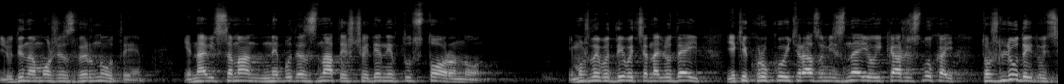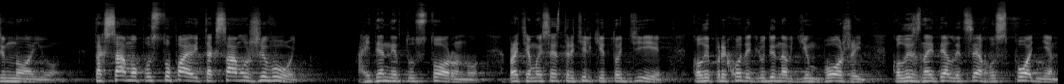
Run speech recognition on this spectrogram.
людина може звернути і навіть сама не буде знати, що йде не в ту сторону. І, можливо, дивиться на людей, які крокують разом із нею і кажуть: слухай, то ж люди йдуть зі мною так само поступають, так само живуть, а йде не в ту сторону. Браття мої сестри, тільки тоді, коли приходить людина в дім Божий, коли знайде лице Господнє,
